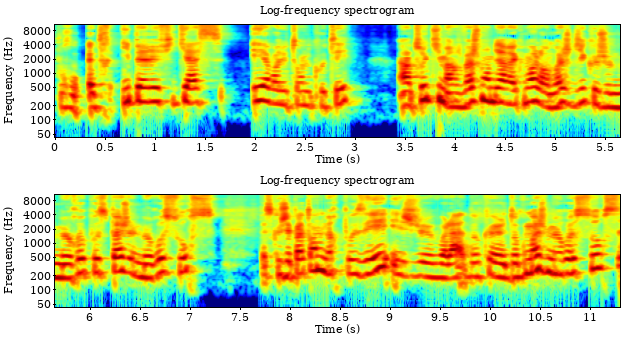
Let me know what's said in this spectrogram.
pour être hyper efficace et avoir du temps de côté. Un truc qui marche vachement bien avec moi. Alors, moi, je dis que je ne me repose pas, je me ressource parce que j'ai pas le temps de me reposer et je voilà. Donc euh, donc moi je me ressource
